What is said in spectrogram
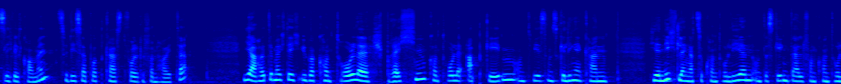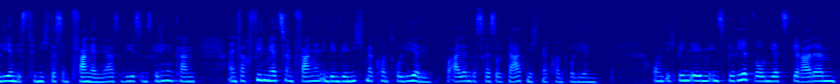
herzlich willkommen zu dieser Podcast-Folge von heute. Ja, heute möchte ich über Kontrolle sprechen, Kontrolle abgeben und wie es uns gelingen kann, hier nicht länger zu kontrollieren. Und das Gegenteil von kontrollieren ist für mich das Empfangen. Ja, also wie es uns gelingen kann, einfach viel mehr zu empfangen, indem wir nicht mehr kontrollieren, vor allem das Resultat nicht mehr kontrollieren. Und ich bin eben inspiriert worden jetzt gerade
